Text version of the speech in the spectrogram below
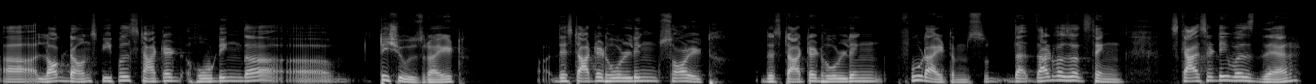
uh, lockdowns, people started hoarding the uh, tissues, right? They started holding salt. They started holding food items. So that, that was a thing. Scarcity was there.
